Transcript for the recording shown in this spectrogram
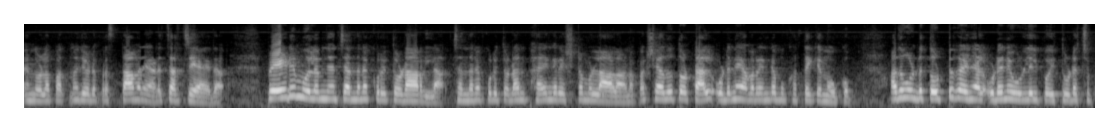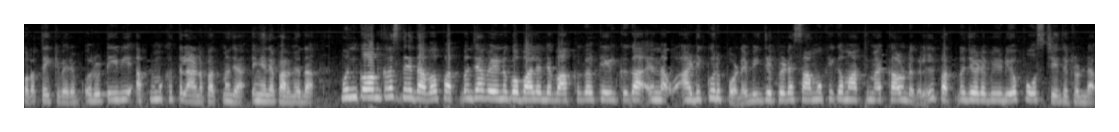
എന്നുള്ള പത്മജയുടെ പ്രസ്താവനയാണ് ചർച്ചയായത്. പേടി മൂലം ഞാൻ ചന്ദനക്കുറി തൊടാറില്ല. ചന്ദനക്കുറി തൊടാൻ ഭയങ്കര ഇഷ്ടമുള്ള ആളാണ്. പക്ഷെ അത് തൊട്ടാൽ ഉടനെ അവർ എന്റെ മുഖത്തേക്ക് നോക്കും. അതുകൊണ്ട് തൊട്ടു കഴിഞ്ഞാൽ ഉടനെ ഉള്ളിൽ പോയി തുടച്ച് പുറത്തേക്ക് വരും. ഒരു ടി വി അഭിമുഖത്തിലാണ് പത്മജ ഇങ്ങനെ പറഞ്ഞത്. മുൻ കോൺഗ്രസ് നേതാവ് പത്മജ വേണുഗോപാലിന്റെ വാക്കുകൾ കേൾക്കുക എന്ന അടിക്കുറിപ്പോടെ ബി ജെ പിയുടെ സാമൂഹിക മാധ്യമ അക്കൗണ്ടുകളിൽ പത്മജയുടെ വീഡിയോ പോസ്റ്റ് ചെയ്തിട്ടുണ്ട്.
